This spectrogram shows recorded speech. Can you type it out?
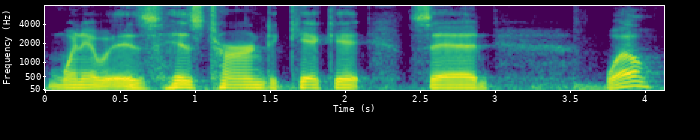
when it was his turn to kick it, said, "Well,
